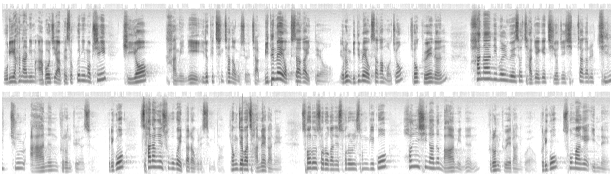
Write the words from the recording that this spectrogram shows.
우리 하나님 아버지 앞에서 끊임없이 기억함이니 이렇게 칭찬하고 있어요. 자, 믿음의 역사가 있대요. 여러분 믿음의 역사가 뭐죠? 저 교회는 하나님을 위해서 자기에게 지어진 십자가를 질 줄 아는 그런 교회였어요. 그리고 사랑의 수고가 있다라고 그랬습니다. 형제와 자매 간에 서로 서로 간에 서로를 섬기고 헌신하는 마음이 있는 그런 교회라는 거예요. 그리고 소망의 인내.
